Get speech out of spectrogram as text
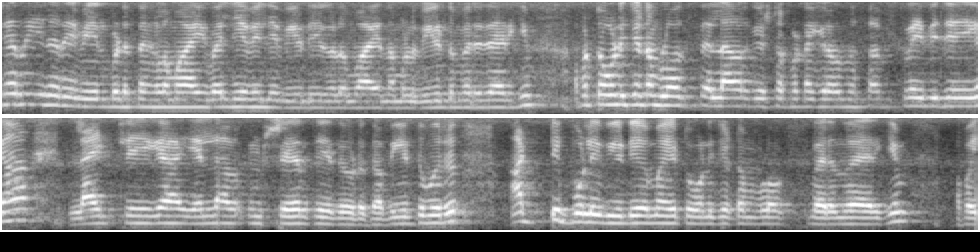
ചെറിയ ചെറിയ മീൻപിടുത്തങ്ങളുമായി വലിയ വലിയ വീഡിയോകളുമായി നമ്മൾ വീണ്ടും വരുന്നതായിരിക്കും. അപ്പോൾ ടോണിച്ചേട്ടൻ ബ്ലോഗ്സ് എല്ലാവർക്കും ഇഷ്ടപ്പെട്ടെങ്കിൽ ഒന്ന് സബ്സ്ക്രൈബ് ചെയ്യുക ലൈക്ക് ചെയ്യുക എല്ലാവർക്കും ഷെയർ ചെയ്ത് കൊടുക്കുക. വീണ്ടും ഒരു അടിപൊളി വീഡിയോയുമായി ടോണിച്ചേട്ടൻ ബ്ലോഗ്സ് വരുന്നതായിരിക്കും. അപ്പോൾ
